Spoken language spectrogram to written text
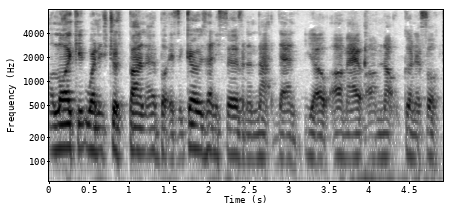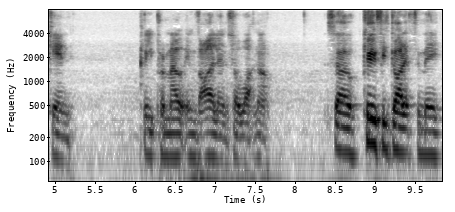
I like it when it's just banter, but if it goes any further than that, then yo, I'm out. I'm not gonna fucking be promoting violence or whatnot. So Kufi's got it for me.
